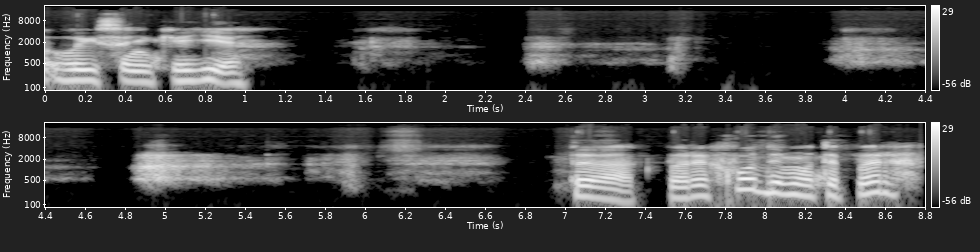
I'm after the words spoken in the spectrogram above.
лисеньке є. Так, переходимо тепер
